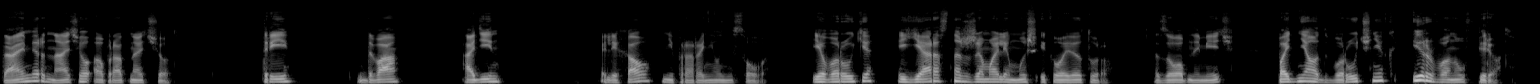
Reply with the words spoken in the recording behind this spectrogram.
Таймер начал обратный отсчет. Три, два, один. Лихао не проронил ни слова. Его руки яростно сжимали мышь и клавиатуру. Злобный меч поднял двуручник и рванул вперед.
